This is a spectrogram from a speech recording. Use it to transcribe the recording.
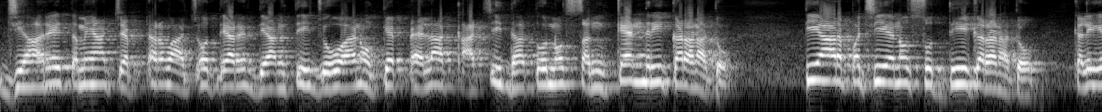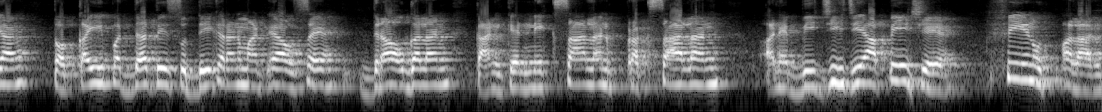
જ્યારે તમે આ ચેપ્ટર વાંચો ત્યારે ધ્યાનથી જોવાનું કે પહેલાં કાચી ધાતુનું સંકેન્દ્રીકરણ હતું. ત્યાર પછી એનું શુદ્ધિકરણ હતું. ક્લિયર તો કઈ પદ્ધતિ શુદ્ધિકરણ માટે આવશે? દ્રવગલન, કારણ કે નિક્ષાલન, પ્રક્ષાલન અને બીજી જે આપી છે, ફીણ ઉત્પાદન,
